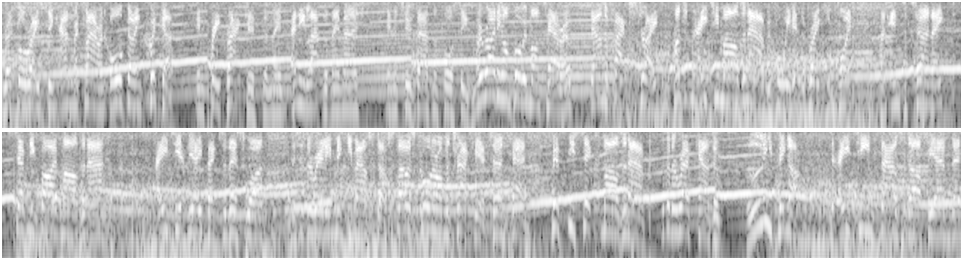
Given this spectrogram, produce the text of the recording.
Red Bull Racing and McLaren all going quicker in free practice than they, any lap that they managed in the 2004 season. We're riding on board with Montero down the back straight, 180 miles an hour before we hit the braking point and into turn 8, 75 miles an hour. 80 at the apex of this one. This is the really Mickey Mouse stuff. Slowest corner on the track here, turn 10. 56 miles an hour. Look at the rev counter leaping up to 18,000 RPM, then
